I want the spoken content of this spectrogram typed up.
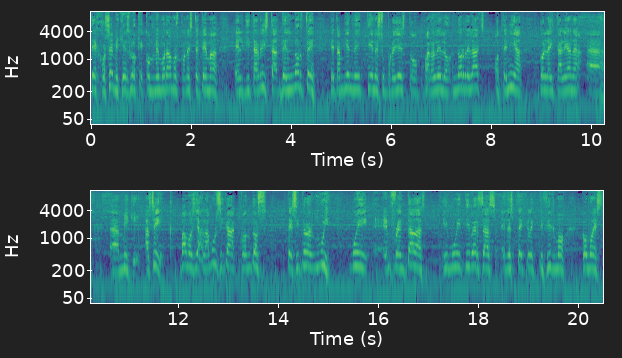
de Josemi, que es lo que conmemoramos con este tema, el guitarrista del norte, que también tiene su proyecto paralelo No Relax, o tenía con la italiana ah, Miki. Así, vamos ya a la música con dos tesituras muy, muy enfrentadas y muy diversas en este eclecticismo, como es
